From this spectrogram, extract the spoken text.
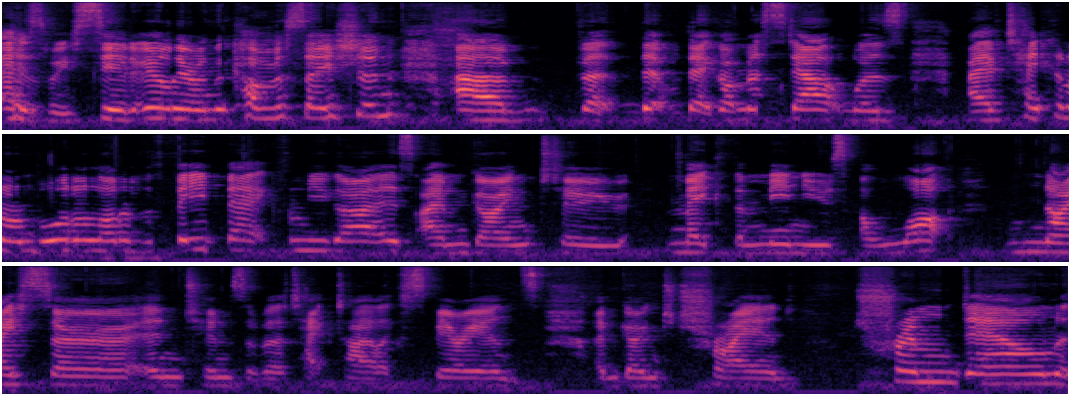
as we said earlier in the conversation, um, but that, that got missed out was I've taken on board a lot of the feedback from you guys. I'm going to make the menus a lot nicer in terms of a tactile experience. I'm going to try and trim down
